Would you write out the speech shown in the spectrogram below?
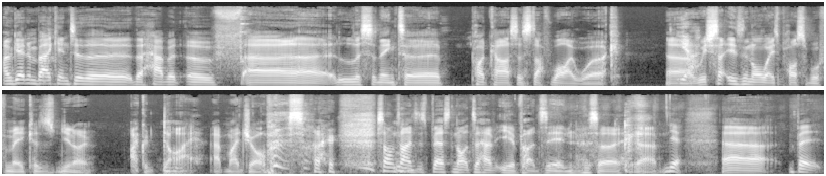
I'm getting back into the the habit of uh, listening to podcasts and stuff while I work, uh, Yeah. which isn't always possible for me because you know I could die at my job. so sometimes it's best not to have earbuds in. So uh, yeah, uh, but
